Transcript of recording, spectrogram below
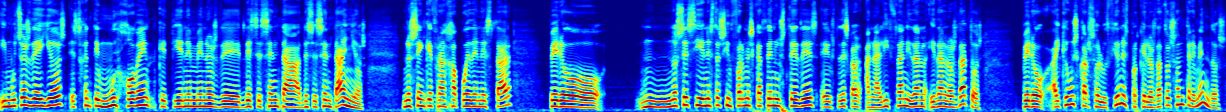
y muchos de ellos es gente muy joven que tiene menos de, de, 60, de 60 años. No sé en qué franja pueden estar, pero no sé si en estos informes que hacen ustedes, eh, ustedes analizan y dan, y dan los datos, pero hay que buscar soluciones porque los datos son tremendos.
